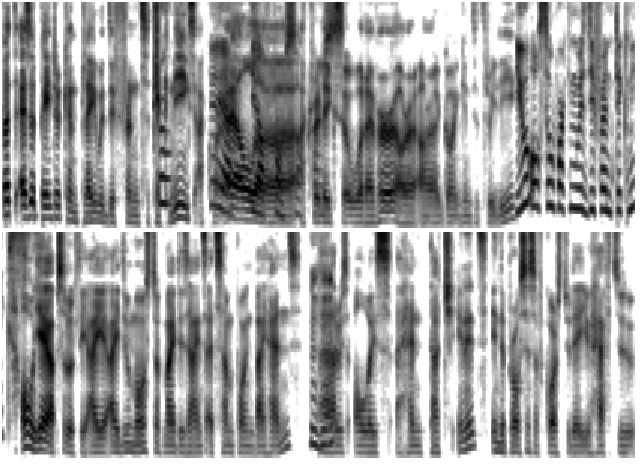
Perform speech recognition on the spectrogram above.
but as a painter can play with different True. techniques yeah. aquarelle Yeah, course, uh, of acrylics or whatever or, or going into 3d You also working with different techniques? Oh yeah, absolutely. I, I do most of my designs at some point by hand. Mhm. Uh, there is always a hand touch in it. In the process, of course, today you have to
